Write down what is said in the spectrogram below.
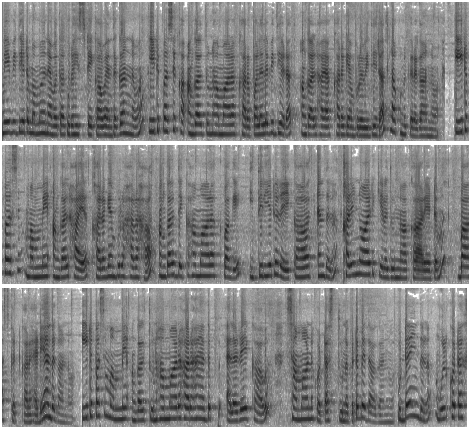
මේ විදිහට මම නැවතත් කුරහිස් රේඛාව ඇඳ ගන්නවා. ඊට පස්සේ අඟල් 3මාරක් කරපළල විදිහටත් අඟල් 6ක් කර ගැඹුර විදිහටත් ලකුණු කර ගන්නවා. ඊට පස්සේ මම මේ අඟල් 6 කර ගැඹුර හරහා අඟල් 2මාරක් වගේ ඉදිරියට රේඛාවක් ඇඳලා කලින් ඔයාලට කියලා දුන්න ආකාරයටම බාස්කට් කර හැඩය ඇඳ ගන්නවා. ඊට පස්සේ මම මේ අඟල් 3මාර හරහා ඇඳපු ඇල රේඛාව සමාන කොටස් තුනකට බෙදා ගන්නවා. උඩ ඉඳලා මුල් කොටස්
